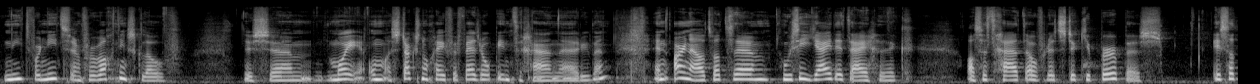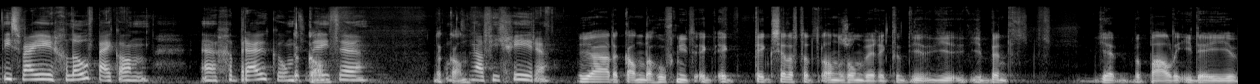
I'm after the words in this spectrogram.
niet voor niets een verwachtingskloof. Dus um, mooi om straks nog even verder op in te gaan, uh, Ruben. En Arnoud, wat, um, hoe zie jij dit eigenlijk als het gaat over het stukje purpose? Is dat iets waar je je geloof bij kan uh, gebruiken om dat te kan. weten, Dat om kan. te navigeren? Ja, dat kan, dat hoeft niet. Ik, ik denk zelf dat het andersom werkt. Dat Je, je, je, bent, je hebt bepaalde ideeën, je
